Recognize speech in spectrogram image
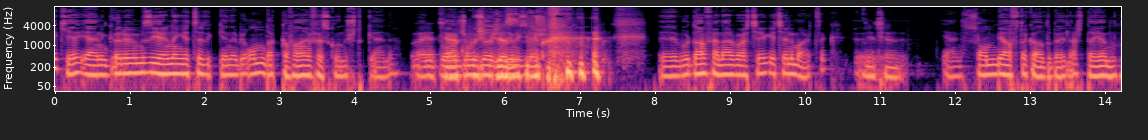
Peki yani görevimizi yerine getirdik. Gene bir 10 dakika falan Efes konuştuk yani. Evet, yani borcumuzu ödediğimizi ee, buradan Fenerbahçe'ye geçelim artık. Ee, geçelim. Yani son bir hafta kaldı beyler. Dayanın.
